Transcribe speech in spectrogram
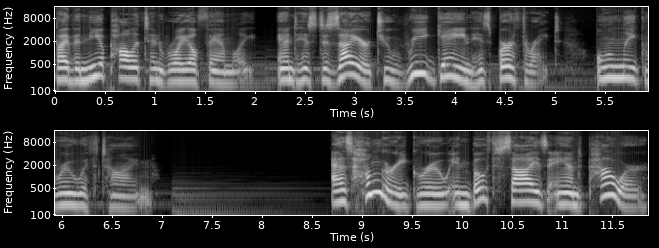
by the Neapolitan royal family, and his desire to regain his birthright only grew with time. As Hungary grew in both size and power,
